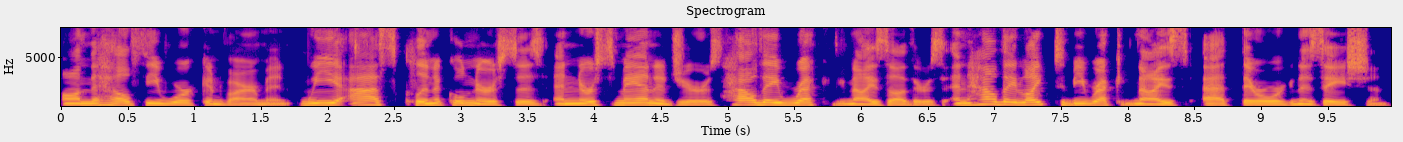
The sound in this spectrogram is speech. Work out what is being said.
on the healthy work environment, we asked clinical nurses and nurse managers how they recognize others and how they like to be recognized at their organization.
